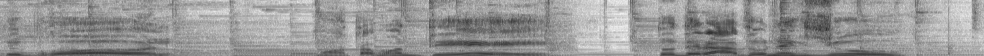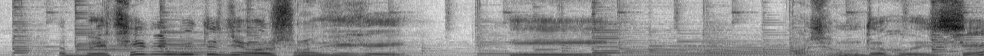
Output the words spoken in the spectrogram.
তুই বল, মতামত দে, তোদের আধুনিক যুগ, বেছে নিবি তো জীবন সঙ্গীকে। কি, পছন্দ হয়েছে?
